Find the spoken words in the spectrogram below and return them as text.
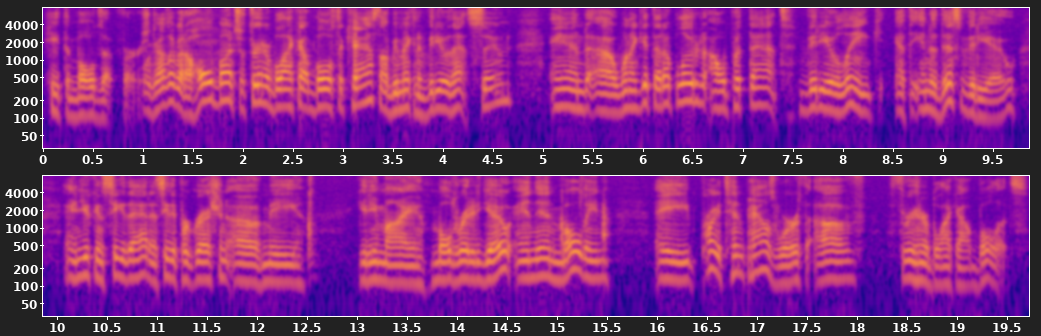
heat the molds up first. Well guys, I've got a whole bunch of 300 blackout bullets to cast. I'll be making a video of that soon. And uh, when I get that uploaded, I will put that video link at the end of this video. And you can see that and see the progression of me getting my mold ready to go, and then molding a probably 10 pounds worth of 300 blackout bullets.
